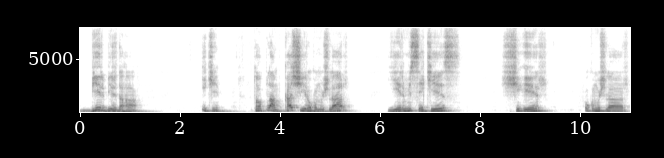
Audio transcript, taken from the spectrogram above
1 1 daha 2. Toplam kaç şiir okumuşlar? 28 şiir okumuşlar.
